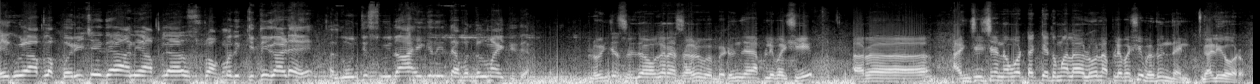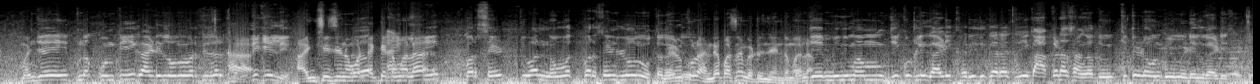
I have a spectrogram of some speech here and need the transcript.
एक वेळ आपला परिचय द्या आणि आपल्या स्टॉकमध्ये किती गाड्या आहे लोनची सुविधा आहे की नाही त्याबद्दल माहिती द्या. लोनच्या सुविधा वगैरे सगळं भेटून जाईल आपल्यापाशी. तर ऐंशीचे नव्वद टक्के तुम्हाला लोन आपल्यापाशी भेटून जाईल गाडीवर. म्हणजे इथनं कोणतीही गाडी लोनवरती जर खरेदी केली ऐंशीचे नव्वद टक्के तुम्हाला पर्सेंट किंवा नव्वद पर्सेंट लोन होतं बिलकुल. हंड्रेड पर्सेंट भेटून जाईल तुम्हाला. म्हणजे मिनिमम जी कुठली गाडी खरेदी करायची एक आकडा सांगा तुम्ही किती डाऊन पेमेंट येईल गाडीसाठी?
